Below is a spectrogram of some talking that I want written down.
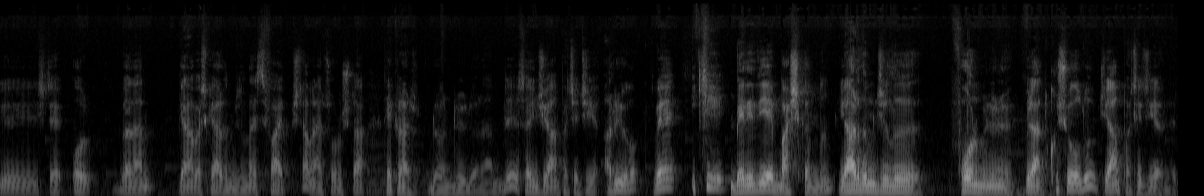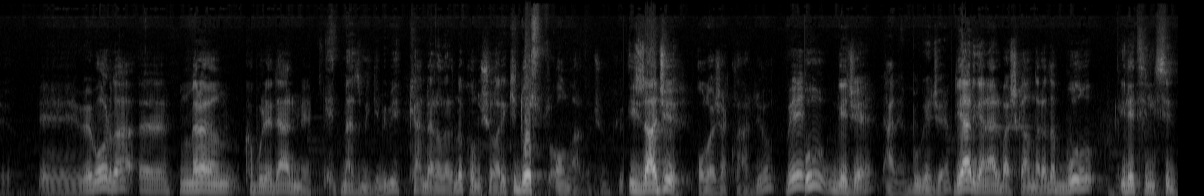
e, işte o dönem Genel Başkan Yardımcılığından istifa etmişti ama yani sonuçta tekrar döndüğü dönemde Sayın Cihan Paçacı'yı arıyor ve iki belediye başkanının yardımcılığı formülünü Bülent Kuşoğlu Cihan Paçacı'ya öneriyor. Ee, ve orada e, Meral Hanım kabul eder mi, etmez mi gibi bir kendi aralarında konuşuyorlar. İki dost onlardı çünkü. İcracı olacaklar diyor. Ve bu gece, yani bu gece diğer genel başkanlara da bu iletilsin.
